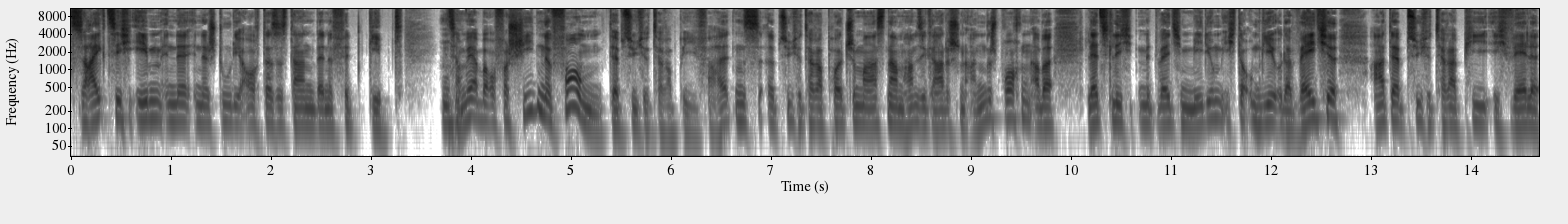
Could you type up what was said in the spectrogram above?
zeigt sich eben in der, in der Studie auch, dass es da einen Benefit gibt. Jetzt mhm. haben wir aber auch verschiedene Formen der Psychotherapie. Verhaltenspsychotherapeutische Maßnahmen haben Sie gerade schon angesprochen, aber letztlich mit welchem Medium ich da umgehe oder welche Art der Psychotherapie ich wähle.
